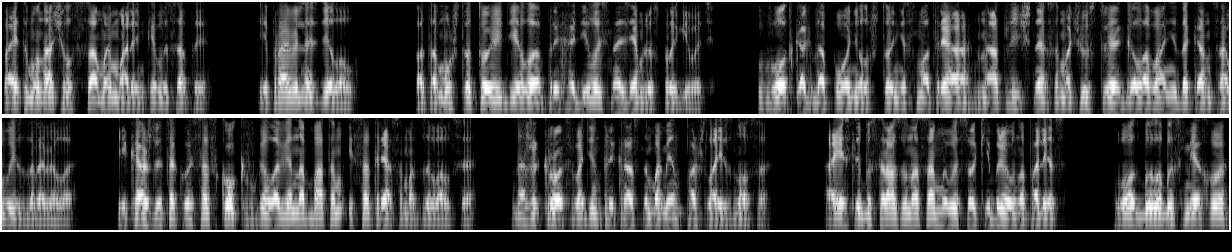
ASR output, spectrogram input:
поэтому начал с самой маленькой высоты. И правильно сделал, потому что то и дело приходилось на землю спрыгивать. Вот когда понял, что, несмотря на отличное самочувствие, голова не до конца выздоровела. И каждый такой соскок в голове набатом и сотрясом отзывался. Даже кровь в один прекрасный момент пошла из носа. А если бы сразу на самый высокий бревна полез? Вот было бы смеху,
